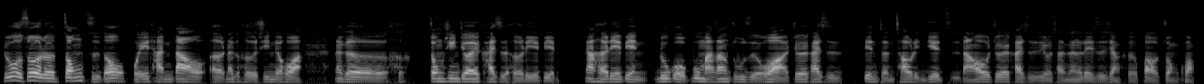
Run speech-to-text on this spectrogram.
如果所有的中子都回弹到呃那个核心的话，那个核中心就会开始核裂变。那核裂变如果不马上阻止的话，就会开始变成超临界值，然后就会开始有产生类似像核爆的状况，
